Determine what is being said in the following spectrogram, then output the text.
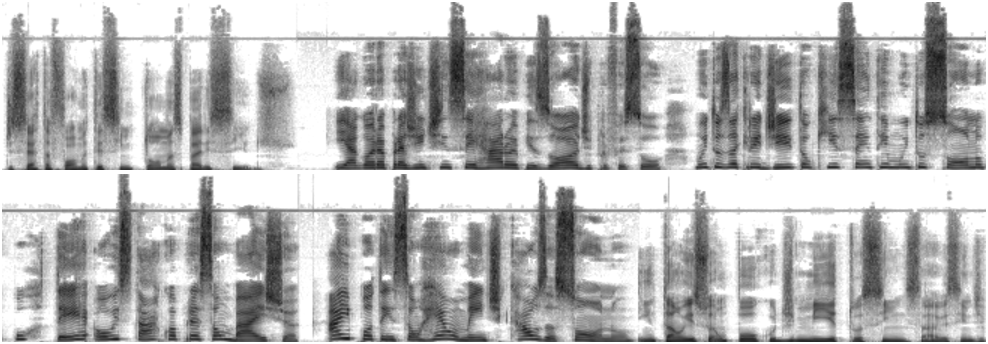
de certa forma, ter sintomas parecidos. E agora, para a gente encerrar o episódio, professor, muitos acreditam que sentem muito sono por ter ou estar com a pressão baixa. A hipotensão realmente causa sono? Então, isso é um pouco de mito, assim, sabe? Assim, de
